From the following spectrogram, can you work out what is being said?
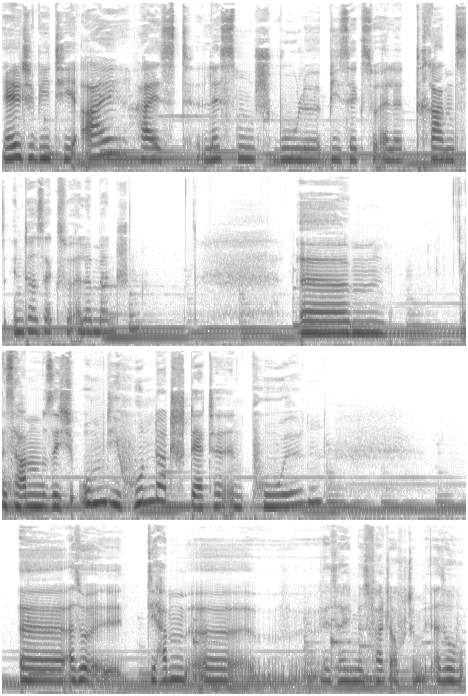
LGBTI heißt Lesben, Schwule, Bisexuelle, Trans, Intersexuelle Menschen. Ähm, es haben sich um die 100 Städte in Polen, äh, also die haben äh, jetzt habe ich mir das falsch aufgestimmt, also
